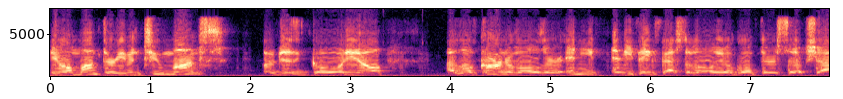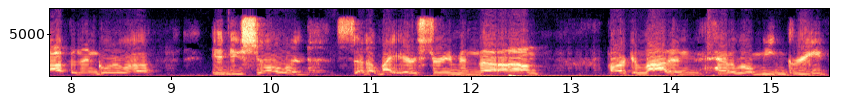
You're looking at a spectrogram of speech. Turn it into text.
you know, a month or even two months of just going, you know, I love carnivals or any anything festival. You know, go up there, set up shop, and then go to a indie show and set up my airstream in the um, parking lot and have a little meet and greet,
